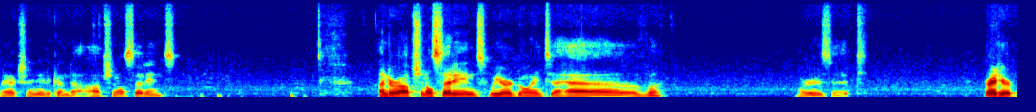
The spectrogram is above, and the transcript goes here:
I actually need to come to optional settings. Under optional settings, we are going to have, where is it? Right here,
